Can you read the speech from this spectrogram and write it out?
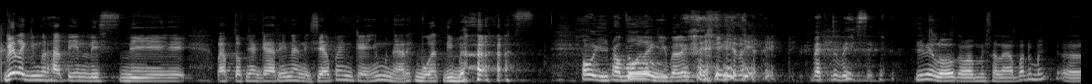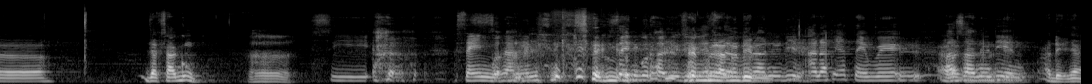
gue lagi merhatiin list di laptopnya Karina nih. Siapa yang kayaknya menarik buat dibahas? Oh itu. Prabowo lagi balik lagi gitu. Back to basic. Ini loh kalau misalnya apa namanya? Eh, Jaksa Agung. Ah, Si Sain Burhanuddin. Zain Burhanuddin, Esther Burhanuddin. Burhanuddin, anaknya TB Hasanuddin. Adiknya.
